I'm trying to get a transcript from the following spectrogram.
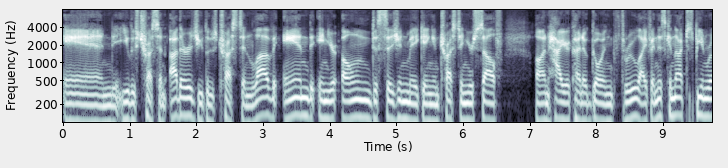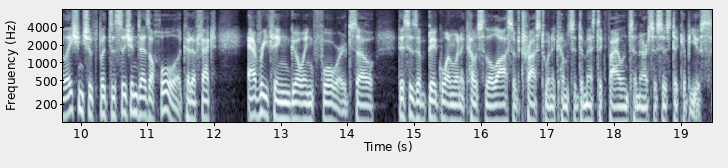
And you lose trust in others, you lose trust in love and in your own decision making and trust in yourself on how you're kind of going through life. And this can not just be in relationships, but decisions as a whole. It could affect everything going forward. So this is a big one when it comes to the loss of trust when it comes to domestic violence and narcissistic abuse.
